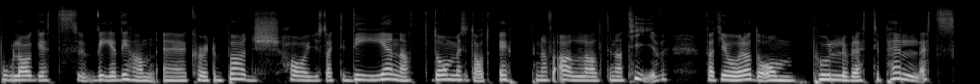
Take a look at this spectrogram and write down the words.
bolagets vd, han, eh, Kurt Budge, har ju sagt i DN att de är citat, öppna för alla alternativ för att göra då om pulvret till pellets,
